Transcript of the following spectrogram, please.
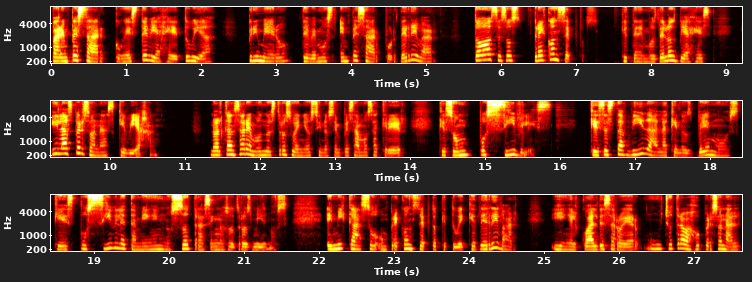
Para empezar con este viaje de tu vida, primero debemos empezar por derribar todos esos preconceptos que tenemos de los viajes y las personas que viajan. No alcanzaremos nuestros sueños si nos empezamos a creer que son posibles, que es esta vida a la que nos vemos, que es posible también en nosotras, en nosotros mismos. En mi caso, un preconcepto que tuve que derribar y en el cual desarrollar mucho trabajo personal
